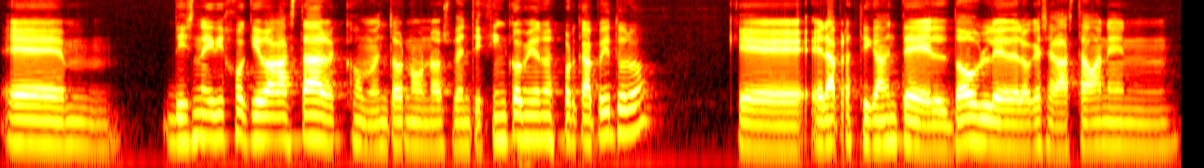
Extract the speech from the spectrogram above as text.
em, Disney dijo que iba a gastar como en torno a unos 25 millones por capítulo, que era prácticamente el doble de lo que se gastaban en,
